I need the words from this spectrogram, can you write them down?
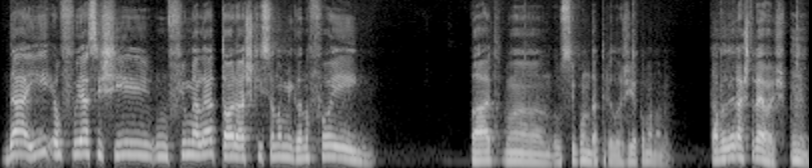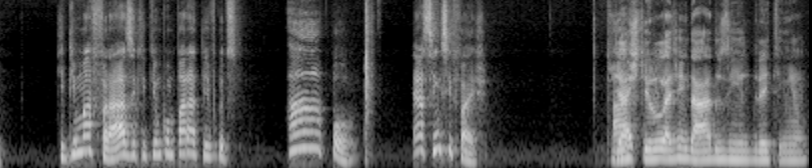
Daí eu fui assistir um filme aleatório, acho que se eu não me engano foi Batman, o segundo da trilogia, como é o nome? Cavaleiro das Trevas. Hum. Que tinha uma frase que tinha um comparativo que eu disse, ah, pô, é assim que se faz. Tu já estilo legendadozinho direitinho.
